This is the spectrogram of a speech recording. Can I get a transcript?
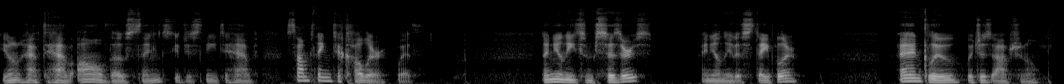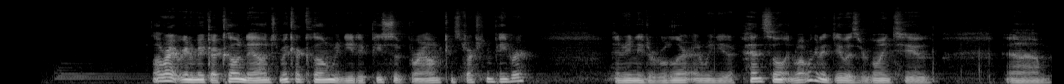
You don't have to have all of those things, you just need to have something to color with. Then you'll need some scissors, and you'll need a stapler, and glue, which is optional. All right, we're to make our cone now. To make our cone, we need a piece of brown construction paper and we need a ruler and we need a pencil. And what we're going to do is we're going to um,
